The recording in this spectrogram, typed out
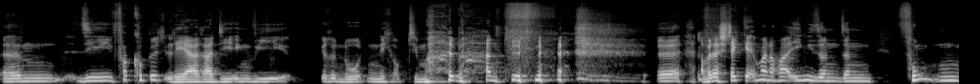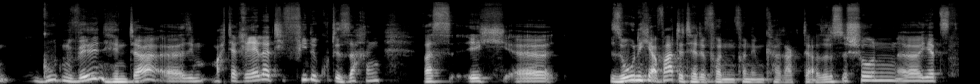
Ähm, sie verkuppelt Lehrer, die irgendwie ihre Noten nicht optimal behandeln. äh, aber da steckt ja immer noch mal irgendwie so ein, so ein Funken guten Willen hinter. Äh, sie macht ja relativ viele gute Sachen, was ich äh, so nicht erwartet hätte von, von dem Charakter. Also das ist schon äh, jetzt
